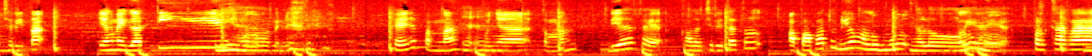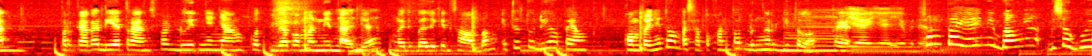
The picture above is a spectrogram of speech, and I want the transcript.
cerita yang negatif Hmm. iya bener. Kayaknya pernah punya teman dia kayak kalau cerita tuh apa apa tuh dia ngeluh mulu. Ngeluh ngeluh iya, iya. perkara perkara dia transfer duitnya nyangkut berapa menit aja nggak dibalikin sama bank itu tuh dia apa yang komplainnya tuh sampai satu kantor denger gitu loh Hmm, kayak iya iya iya bener sumpah ya ini banknya bisa gue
